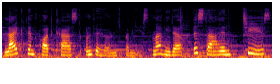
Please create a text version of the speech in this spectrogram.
liked den Podcast und wir hören uns beim nächsten Mal wieder. Bis dahin, tschüss!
